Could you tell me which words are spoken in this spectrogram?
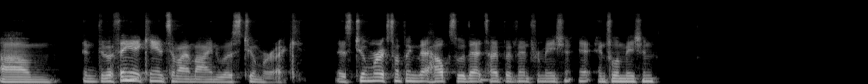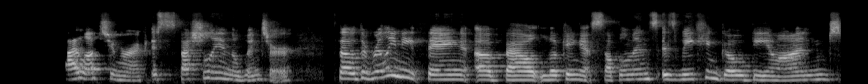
Um, and the thing that came to my mind was turmeric. Is turmeric something that helps with that type of information inflammation? I love turmeric, especially in the winter. So the really neat thing about looking at supplements is we can go beyond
